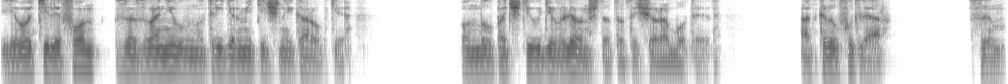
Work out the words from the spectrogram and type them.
Его телефон зазвонил внутри герметичной коробки. Он был почти удивлен, что тот еще работает. Открыл футляр. Сын.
